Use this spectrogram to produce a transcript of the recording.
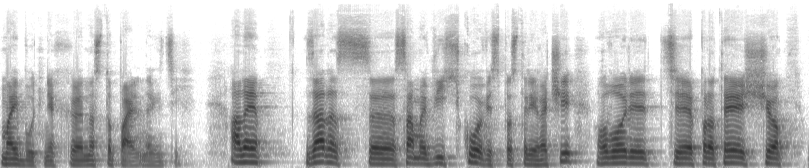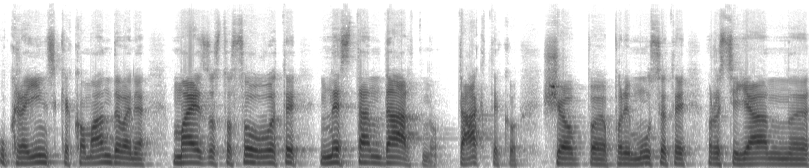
майбутніх е, наступальних дій. Але зараз е, саме військові спостерігачі говорять е, про те, що українське командування має застосовувати нестандартну тактику, щоб примусити росіян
